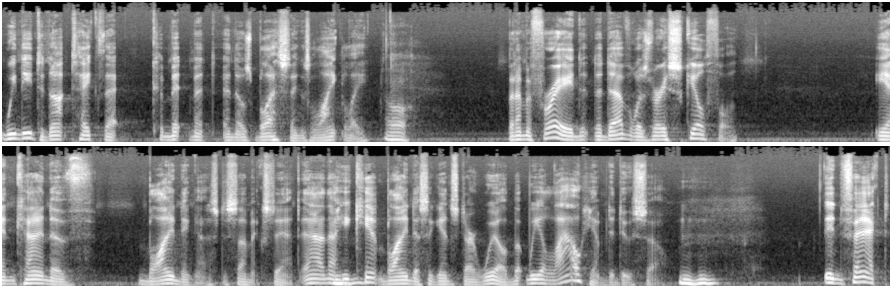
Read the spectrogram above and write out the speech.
We need to not take that commitment and those blessings lightly. Oh, But I'm afraid the devil is very skillful in kind of blinding us to some extent. Uh, now, he Mhm. can't blind us against our will, but we allow him to do so. mm-hmm. In fact,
